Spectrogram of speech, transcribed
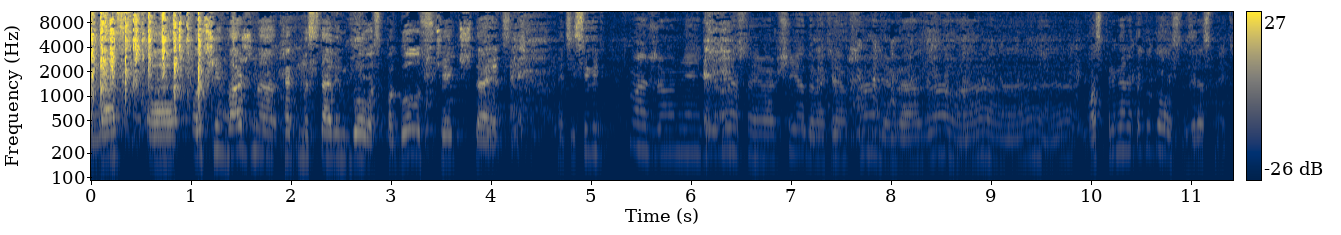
У вас э, очень важно, как мы ставим голос. По голосу человек читается. Знаете, если говорить, Маша, вы мне интересно, и вообще, я думаю, тем У вас примерно такой голос, зря смеетесь.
